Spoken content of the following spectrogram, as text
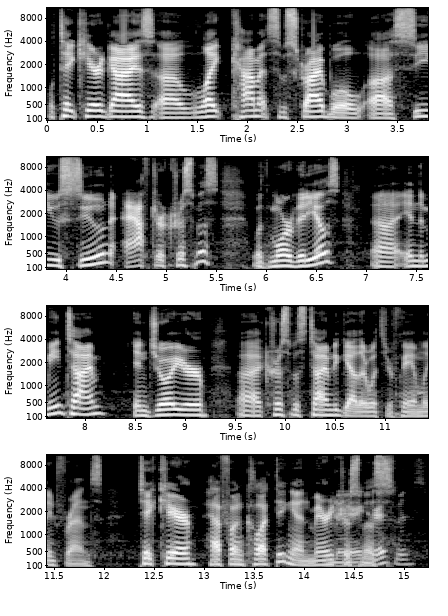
Well, take care, guys. Uh, like, comment, subscribe. We'll uh, see you soon after Christmas with more videos. Uh, in the meantime, enjoy your uh, Christmas time together with your family and friends. Take care, have fun collecting, and Merry, Merry Christmas. Christmas.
